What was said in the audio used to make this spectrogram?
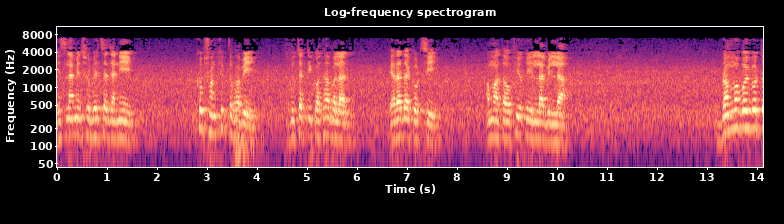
ইসলামের শুভেচ্ছা জানিয়ে খুব সংক্ষিপ্তভাবে দু চারটি কথা বলার এরাদা করছি। আমা তৌফিক ইল্লা বিল্লাহ। ব্রহ্মবৈবর্ত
